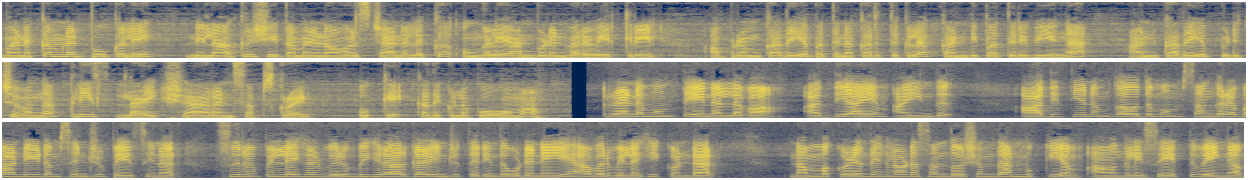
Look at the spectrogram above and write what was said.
வணக்கம் நட்பூக்களே. நிலா கிருஷி தமிழ் நாவல்ஸ் சேனலுக்கு உங்களை அன்புடன் வரவேற்கிறேன். அப்புறம் கதையை பற்றின கருத்துக்களை கண்டிப்பாக தெரிவியுங்க. அண்ட் கதையை பிடிச்சவங்க please like share and subscribe okay கதைக்குள்ளே போவோமா? ரணமும் தேனல்லவா? அத்தியாயம் ஐந்து. ஆதித்யனும் கௌதமும் சங்கரபாண்டியிடம் சென்று பேசினர். சிறு பிள்ளைகள் விரும்புகிறார்கள் என்று தெரிந்த உடனேயே அவர் விலகி கொண்டார். நம்ம குழந்தைகளோட சந்தோஷம்தான் முக்கியம். அவங்களை சேர்த்து வைங்க.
